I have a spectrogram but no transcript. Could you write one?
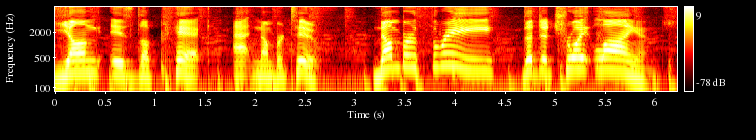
Young is the pick at number two. Number three, the Detroit Lions.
